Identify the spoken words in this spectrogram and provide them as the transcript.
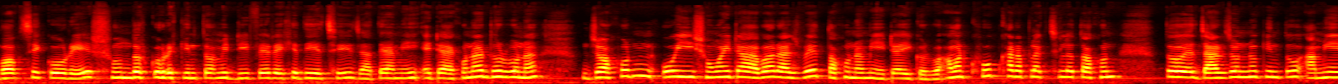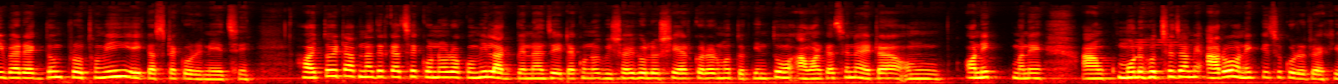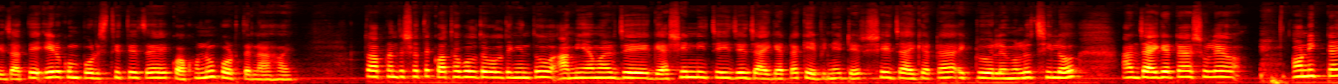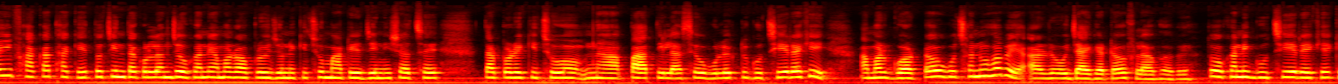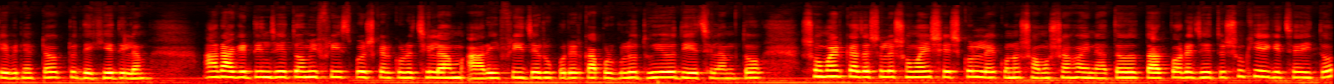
বক্সে করে, সুন্দর করে কিন্তু আমি ডিপে রেখে দিয়েছি যাতে আমি এটা এখন আর ধরবো না। যখন ওই সময়টা আবার আসবে, তখন আমি এটাই করব। আমার খুব খারাপ লাগছিল তখন, তো যার জন্য কিন্তু আমি এইবার একদম প্রথমেই এই কাজটা করে নিয়েছি। হয়তো এটা আপনাদের কাছে কোনো রকমই লাগবে না যে এটা কোনো বিষয় হলো শেয়ার করার মতো। কিন্তু আমার কাছে না এটা অনেক মানে মনে হচ্ছে যে আমি আরও অনেক কিছু করে রাখি যাতে এরকম পরিস্থিতি যে কখনো পড়তে না হয়। তো আপনাদের সাথে কথা বলতে বলতে কিন্তু আমি আমার যে গ্যাসের নিচেই যে জায়গাটা, ক্যাবিনেটের, সেই জায়গাটা একটু এলোমেলো ছিল। আর জায়গাটা আসলে অনেকটাই ফাঁকা থাকে। তো চিন্তা করলাম যে ওখানে আমার অপ্রয়োজনীয় কিছু মাটির জিনিস আছে, তারপরে কিছু পাতিল আছে, ওগুলো একটু গুছিয়ে রাখি। আমার ঘরটাও গুছানো হবে আর ওই জায়গাটাও ফ্ল্যাপ হবে। তো ওখানে গুছিয়ে রেখে ক্যাবিনেটটাও একটু দেখিয়ে দিলাম। আর আগের দিন যেহেতু আমি ফ্রিজ পরিষ্কার করেছিলাম, আর এই ফ্রিজের উপরের কাপড়গুলো ধুয়েও দিয়েছিলাম, তো সময়ের কাজ আসলে সময় শেষ করলে কোনো সমস্যা হয় না। তো তারপরে যেহেতু শুকিয়ে গেছে, এই তো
